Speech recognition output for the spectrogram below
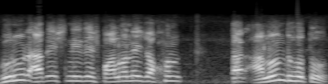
গুরুর আদেশ নির্দেশ পালনে যখন তার আনন্দ হতো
